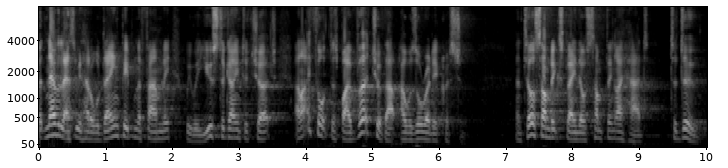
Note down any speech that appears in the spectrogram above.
But nevertheless, we had ordained people in the family. We were used to going to church. And I thought just by virtue of that, I was already a Christian. Until somebody explained there was something I had to do.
